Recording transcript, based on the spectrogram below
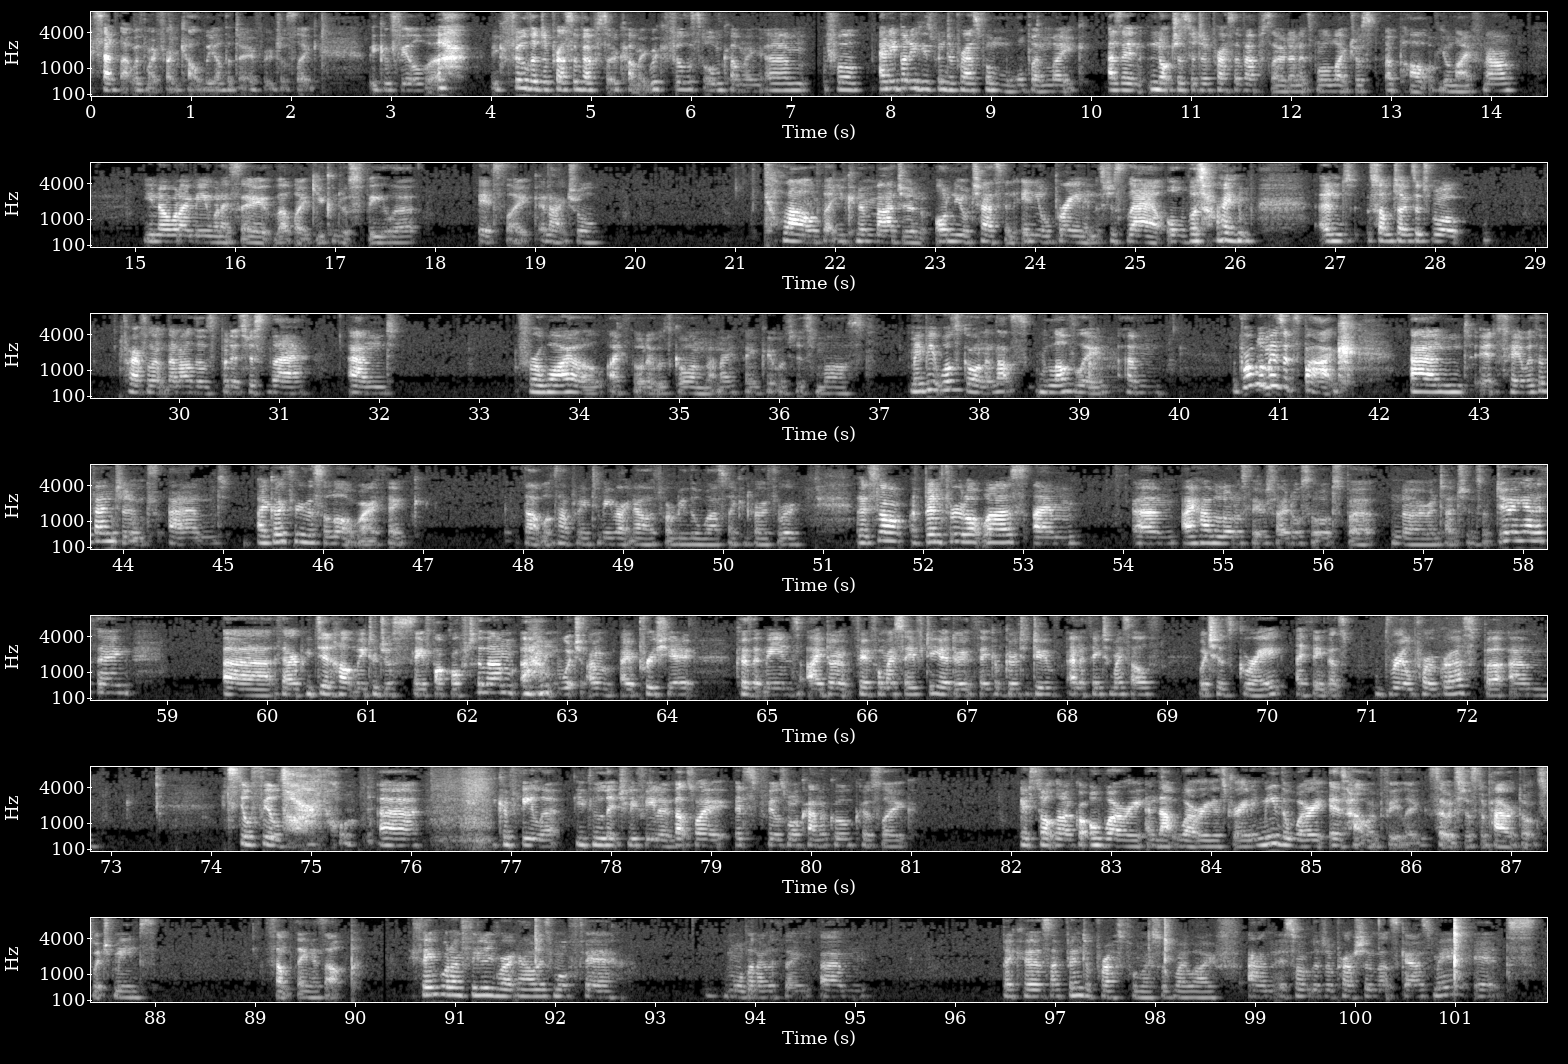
said that with my friend Cal the other day. We were just like, we can feel the we can feel the depressive episode coming. We can feel the storm coming. Um, for anybody who's been depressed for more than like, as in not just a depressive episode, and it's more like just a part of your life now. You know what I mean when I say that like you can just feel it. It's like an actual cloud that you can imagine on your chest and in your brain and it's just there all the time and sometimes it's more prevalent than others, but it's just there. And for a while, I thought it was gone, and I think it was just masked. Maybe it was gone, and that's lovely. Um, the problem is it's back, and it's here with a vengeance. And I go through this a lot, where I think that what's happening to me right now is probably the worst I could go through. And it's not. I've been through a lot worse. I'm um, I have a lot of suicidal thoughts, but no intentions of doing anything. Uh, therapy did help me to just say fuck off to them, um, which I, I appreciate because it means I don't fear for my safety. I don't think I'm going to do anything to myself, which is great. I think that's real progress, but um, it still feels horrible. Uh, you can feel it. You can literally feel it. That's why it feels more chemical because like it's not that I've got a worry and that worry is draining me, the worry is how I'm feeling. So it's just a paradox, which means something is up. I think what I'm feeling right now is more fear, more than anything. Um, because I've been depressed for most of my life and it's not the depression that scares me, it's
